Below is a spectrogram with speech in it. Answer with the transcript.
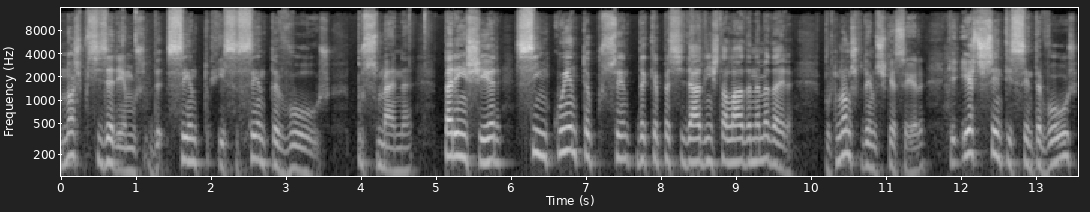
nós precisaremos de 160 voos por semana para encher 50% da capacidade instalada na Madeira. Porque não nos podemos esquecer que estes 160 voos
